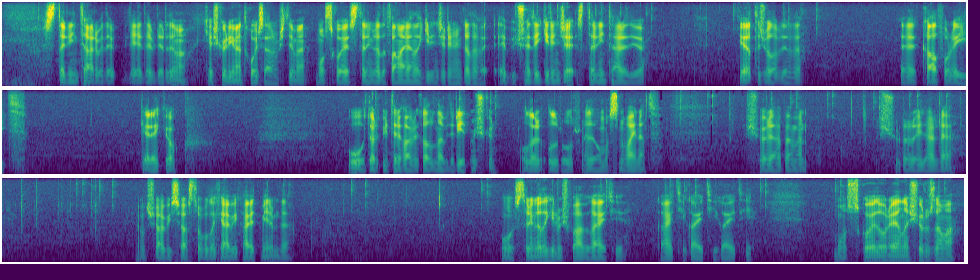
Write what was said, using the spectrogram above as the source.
Stalin intihar bile edebilir değil mi? Keşke öyle event koysarmış değil mi? Moskova'ya Stalingrad'a falan aynı anda girince Leningrad'a ve hep üçüne de girince Stalin intihar ediyor. Yaratıcı olabilirdi. Ee, call for aid. Gerek yok. Oo 4 militer fabrika alınabilir 70 gün. Olur olur olur. Neden olmasın? Why not? Şöyle abi hemen şuralara ilerle. Yalnız şu abi Sevastopol'daki abi kaybetmeyelim de. Oo String'a da girmiş bu abi gayet iyi. Gayet iyi gayet iyi gayet iyi. Moskova'ya doğru yanaşıyoruz ama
